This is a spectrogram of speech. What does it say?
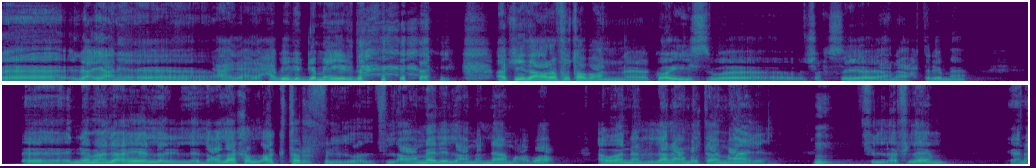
آه لا يعني آه حبيب الجماهير ده. أكيد أعرفه طبعا كويس وشخصية يعني أحترمها. آه إنما لا هي العلاقة الأكثر في في الأعمال اللي عملناها مع بعض أو أنا اللي أنا عملتها معاه يعني في الأفلام. يعني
